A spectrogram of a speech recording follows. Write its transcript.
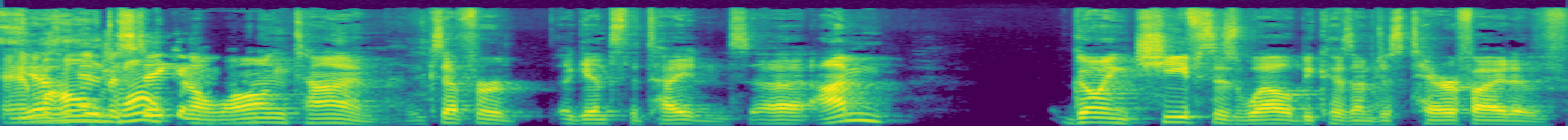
And he hasn't made a Mahomes mistake won't. in a long time, except for against the Titans. Uh, I'm going Chiefs as well because I'm just terrified of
